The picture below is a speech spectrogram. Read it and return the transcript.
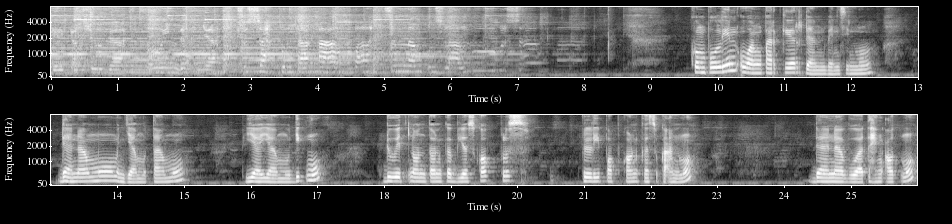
bagaikan surga Oh indahnya. Susah pun tak apa Senang pun selalu Kumpulin uang parkir dan bensinmu, danamu menjamu tamu, biaya mudikmu, duit nonton ke bioskop plus beli popcorn kesukaanmu, dana buat hangoutmu,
